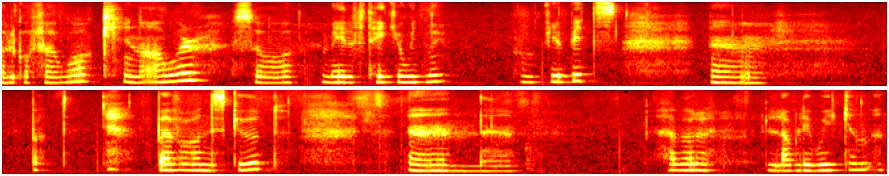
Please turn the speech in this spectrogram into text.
I will go for a walk in an hour, so maybe take you with me from a few bits. Uh, but yeah, everyone is good and have a lovely weekend and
